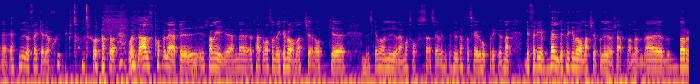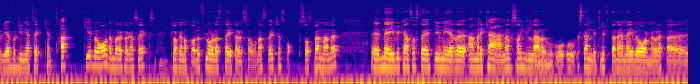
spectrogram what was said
Eh, ett nyår fejkade jag sjukdom tror jag. Det var inte alls populärt i, familjen eh, för att det var så mycket bra matcher. Och eh, nu ska vi ha nyår hemma hos oss här, så jag vet inte hur detta ska gå ihop riktigt. Men det, för det är väldigt mycket bra matcher på nyårsafton. Börjar Virginia Tech Kentucky bra, den börjar klockan 6. Klockan 8 har du Florida State Arizona State, känns också spännande. Eh, Navy Kansas State är ju mer eh, amerikaner som gillar mm. och, och ständigt lyfta den Navy Army och detta. Eh,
